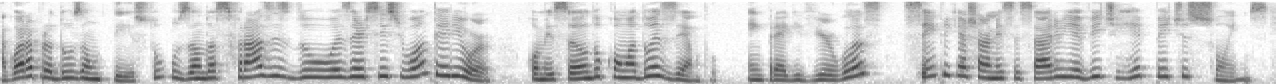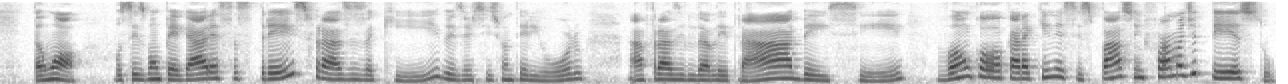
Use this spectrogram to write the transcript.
Agora produza um texto usando as frases do exercício anterior, começando com a do exemplo. Empregue vírgulas sempre que achar necessário e evite repetições. Então, ó, vocês vão pegar essas três frases aqui do exercício anterior, a frase da letra A, B e C, vão colocar aqui nesse espaço em forma de texto.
